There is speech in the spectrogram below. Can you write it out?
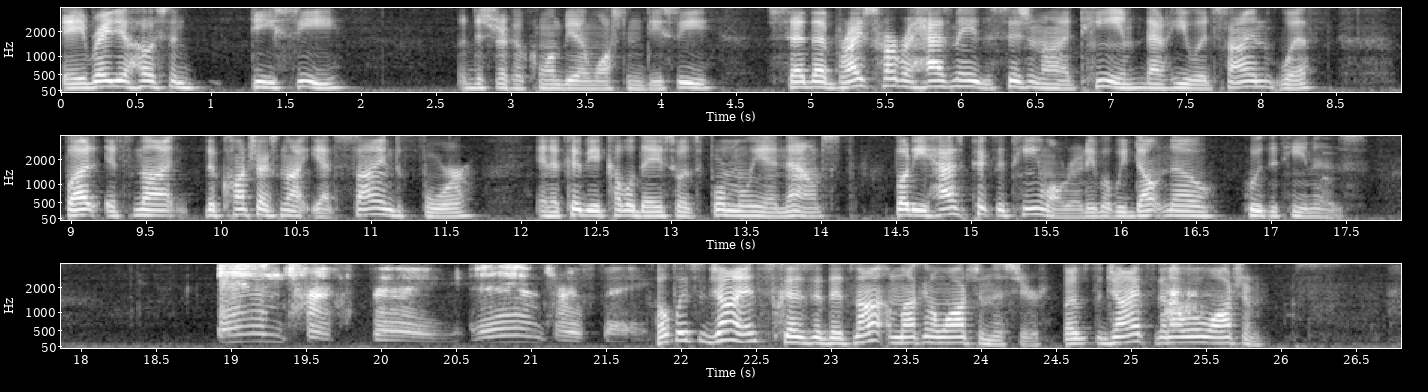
a radio host in D.C. The District of Columbia in Washington D.C., said that Bryce Harper has made a decision on a team that he would sign with, but it's not the contract's not yet signed for, and it could be a couple days so it's formally announced. But he has picked a team already, but we don't know who the team is. Interesting. Interesting. Hopefully it's the Giants, because if it's not, I'm not going to watch them this year. But if it's the Giants, then I will watch them.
